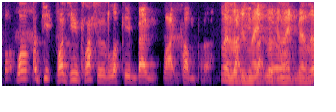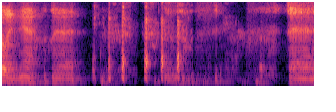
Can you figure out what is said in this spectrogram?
What, what, do you, what do you class as looking bent, like Compo? Well, looking like, like looking your... like Bill Owen, yeah. Uh, uh,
